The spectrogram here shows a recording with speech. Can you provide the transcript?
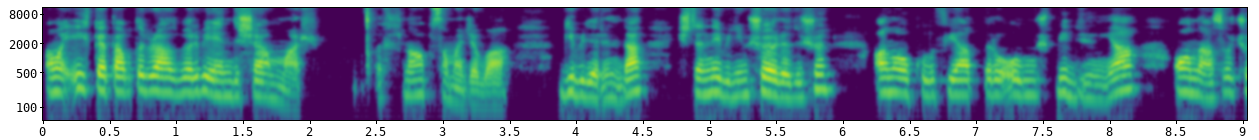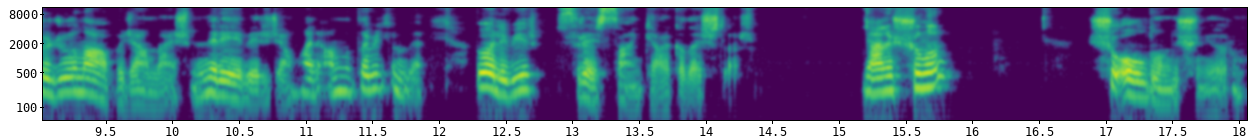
Ama ilk etapta biraz böyle bir endişem var. Öf, ne yapsam acaba gibilerinden. İşte ne bileyim şöyle düşün. Anaokulu fiyatları olmuş bir dünya. Ondan sonra çocuğu ne yapacağım ben şimdi? Nereye vereceğim? Hani anlatabildim mi? Böyle bir süreç sanki arkadaşlar. Yani şunun şu olduğunu düşünüyorum.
